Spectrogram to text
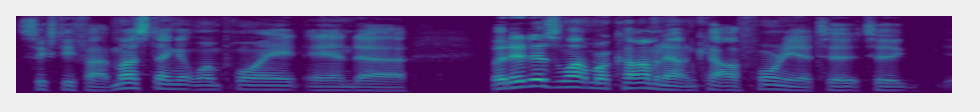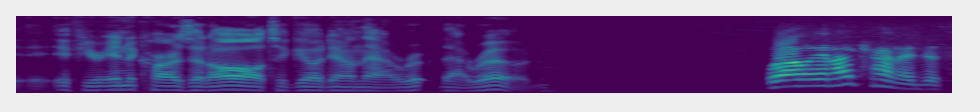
65 Mustang at one point and uh but it is a lot more common out in California to, to if you're into cars at all to go down that that road. Well, and I kind of just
